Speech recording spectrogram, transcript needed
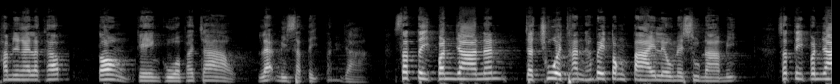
ทำยังไงล่ะครับ ต้องเกรงกลัวพระเจ้าและมีสติปัญญา สติปัญญานั้นจะช่วยท่านให้ไม่ต้องตายเร็วในสึนามิ สติปัญญา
